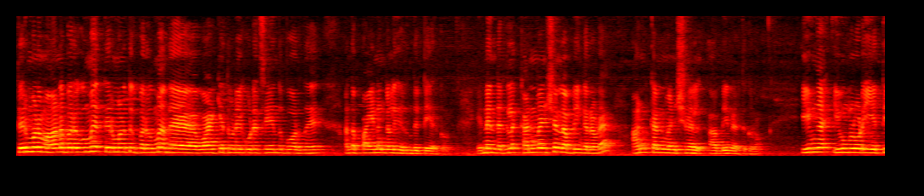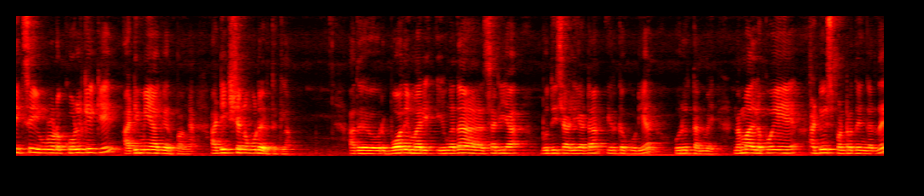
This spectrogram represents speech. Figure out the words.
திருமணம் ஆன பிறகுமே திருமணத்துக்கு பிறகுமே அந்த வாழ்க்கை துணை கூட சேர்ந்து போகிறது அந்த பயணங்கள் இருந்துகிட்டே இருக்கும். என்ன இந்த இடத்துல கன்வென்ஷன் அப்படிங்கிறத விட அன்கன்வென்ஷனல் அப்படின்னு எடுத்துக்கிறோம். இவங்க இவங்களோட எத்திக்ஸு இவங்களோட கொள்கைக்கு அடிமையாக இருப்பாங்க. அடிக்ஷன்னு கூட எடுத்துக்கலாம். அது ஒரு போதை மாதிரி. இவங்க தான் சரியாக புத்திசாலியாட்டம் இருக்கக்கூடிய ஒரு தன்மை. நம்ம அதில் போய் அட்வைஸ் பண்ணுறதுங்கிறது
